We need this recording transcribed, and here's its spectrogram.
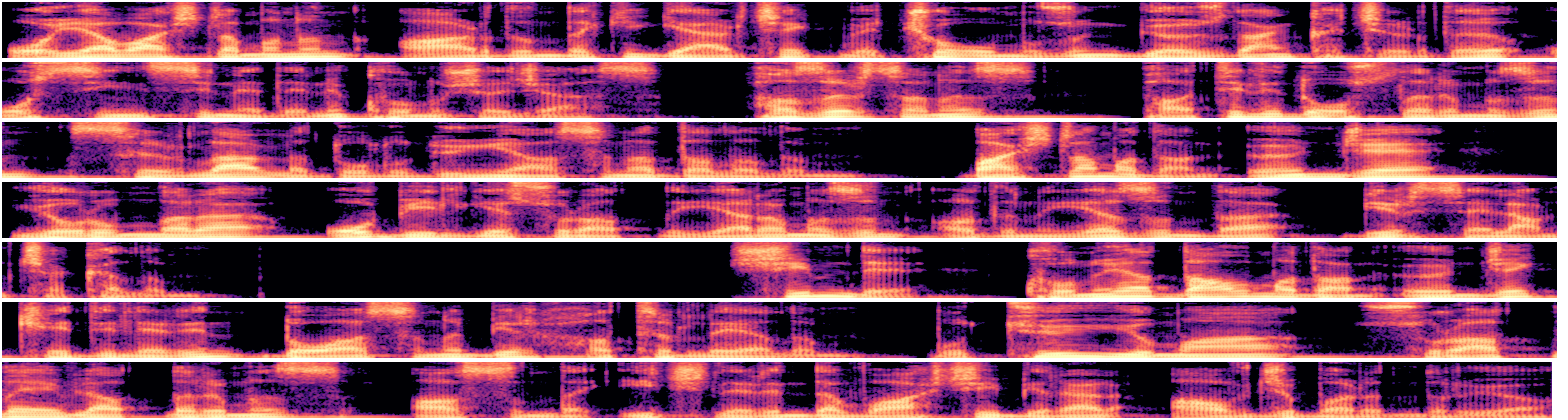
o yavaşlamanın ardındaki gerçek ve çoğumuzun gözden kaçırdığı o sinsi nedeni konuşacağız. Hazırsanız patili dostlarımızın sırlarla dolu dünyasına dalalım. Başlamadan önce yorumlara o bilge suratlı yaramazın adını yazın da bir selam çakalım. Şimdi konuya dalmadan önce kedilerin doğasını bir hatırlayalım. Bu tüy yumağı, suratlı evlatlarımız aslında içlerinde vahşi birer avcı barındırıyor.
